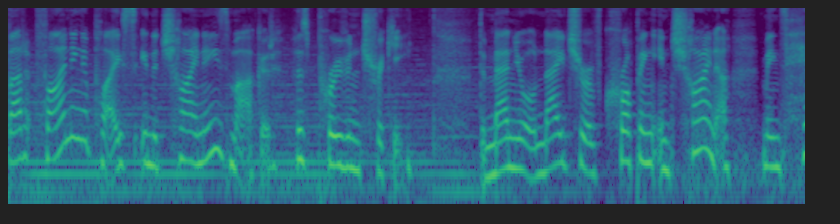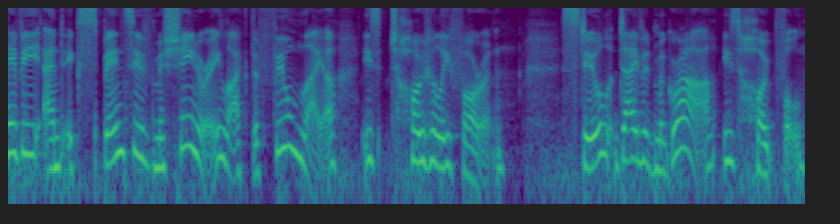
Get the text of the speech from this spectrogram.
But finding a place in the Chinese market has proven tricky. The manual nature of cropping in China means heavy and expensive machinery like the film layer is totally foreign. Still, David McGrath is hopeful.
